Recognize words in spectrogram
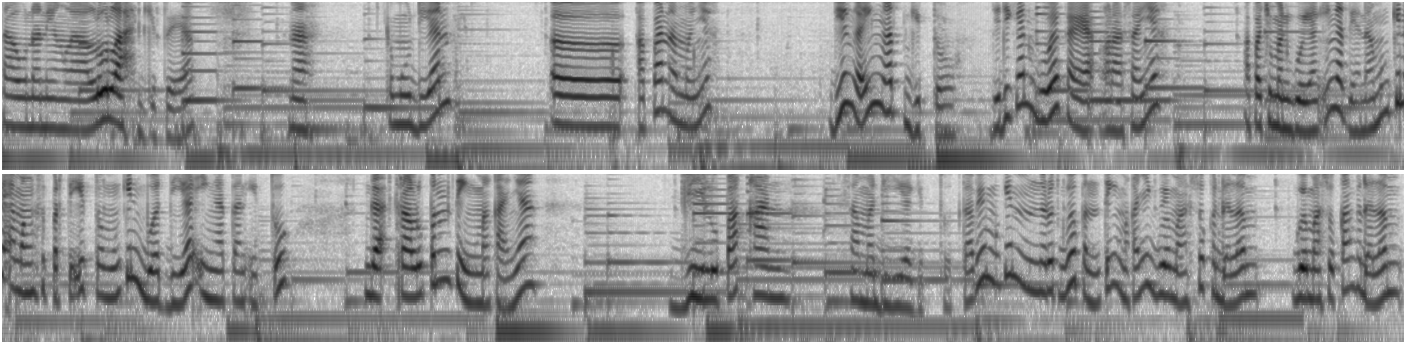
tahunan yang lalu lah gitu ya. Nah kemudian eh, apa namanya dia nggak inget gitu. Jadi kan gue kayak ngerasanya apa cuman gue yang ingat ya? Nah mungkin emang seperti itu. Mungkin buat dia ingatan itu nggak terlalu penting. Makanya dilupakan sama dia gitu. Tapi mungkin menurut gue penting. Makanya gue masuk ke dalam gue masukkan ke dalam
